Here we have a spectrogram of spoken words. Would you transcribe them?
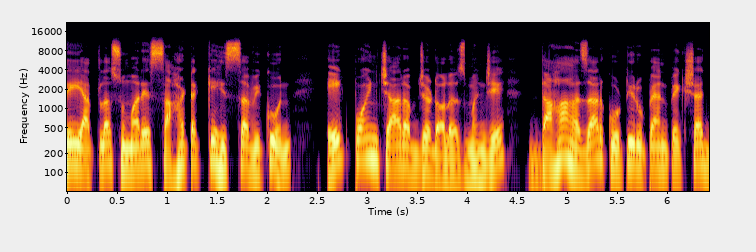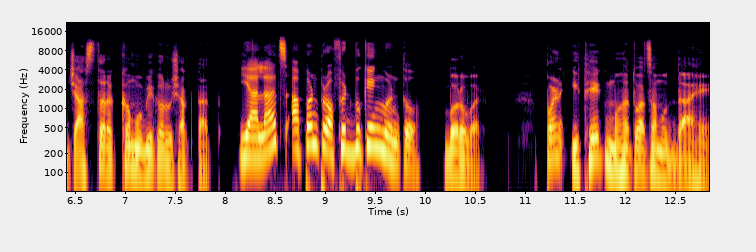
ते यातला सुमारे सहा टक्के हिस्सा विकून एक पॉईंट चार अब्ज डॉलर्स म्हणजे दहा हजार कोटी रुपयांपेक्षा जास्त रक्कम उभी करू शकतात. यालाच आपण प्रॉफिट बुकिंग म्हणतो. बरोबर. पण इथे एक महत्त्वाचा मुद्दा आहे.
